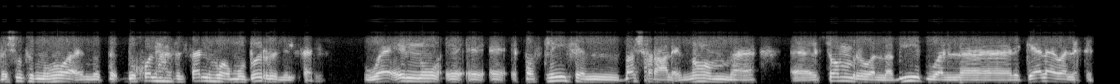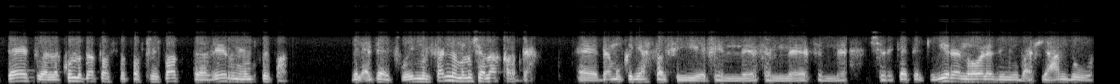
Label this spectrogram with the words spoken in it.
بشوف إنه هو إنه دخولها في الفن هو مضر للفن. وإنه تصنيف البشر على إنهم سمر ولا بيض ولا رجالة ولا ستات ولا كل ده تصنيفات غير منصفة بالأساس. وإنه الفن ملوش علاقة بده. ده ممكن يحصل في في ال في ال في الشركات الكبيرة إن هو لازم يبقى في عنده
